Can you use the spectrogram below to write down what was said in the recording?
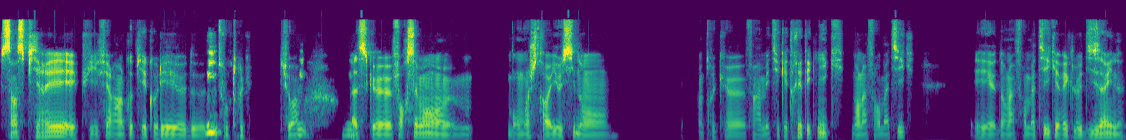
s'inspirer et puis faire un copier-coller de, tout le truc, tu vois. oui, Parce que forcément, euh, bon, moi je travaille aussi dans un truc, euh, enfin métier qui est très technique dans l'informatique. Et dans l'informatique, avec le design,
